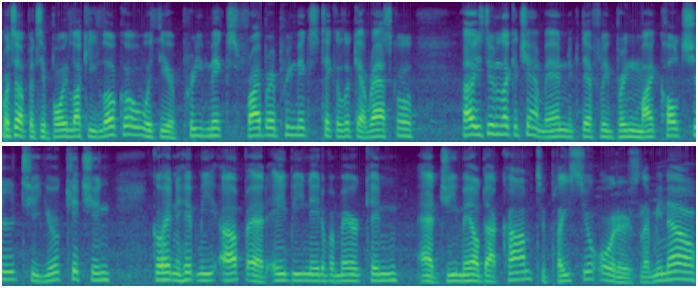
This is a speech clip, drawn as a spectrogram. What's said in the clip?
What's up? It's your boy Lucky Loko with your pre-mix, fry bread pre-mix. Take a look at Rascal. How he's doing like a champ, man. Definitely bring my culture to your kitchen. Go ahead and hit me up at abnativeamerican at gmail.com to place your orders. Let me know.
